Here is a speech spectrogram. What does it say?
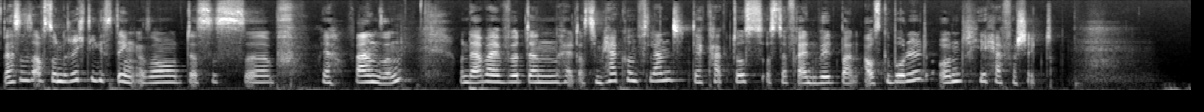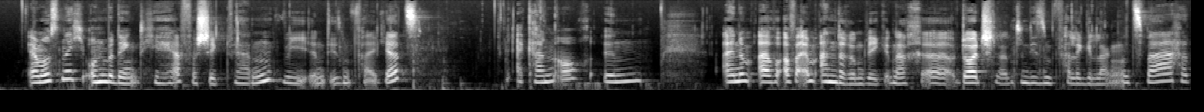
Das ist auch so ein richtiges Ding. Also das ist... Äh, pff, ja, Wahnsinn. Und dabei wird dann halt aus dem Herkunftsland der Kaktus aus der freien Wildbahn ausgebuddelt und hierher verschickt. Er muss nicht unbedingt hierher verschickt werden, wie in diesem Fall jetzt. Er kann auch in einem, auf einem anderen Weg nach äh, Deutschland in diesem Falle gelangen. Und zwar hat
